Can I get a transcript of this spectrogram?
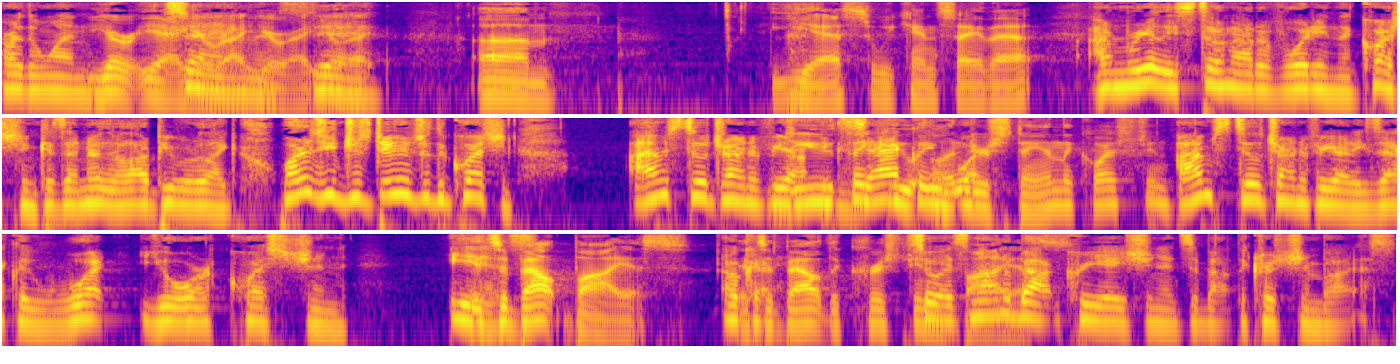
are the one You're yeah, you're right. You're this. right. You're right. Um, yes, we can say that. I'm really still not avoiding the question because I know that a lot of people are like, "Why does you just answer the question?" I'm still trying to figure Do out you exactly think you what understand the question? I'm still trying to figure out exactly what your question is. It's about bias. Okay. It's about the Christian. So it's not about creation. It's about the Christian bias.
